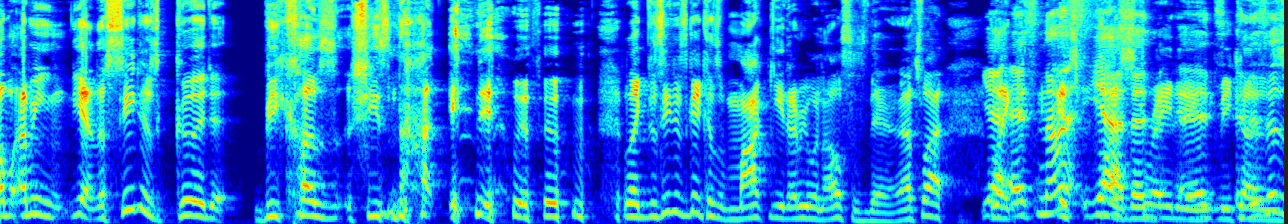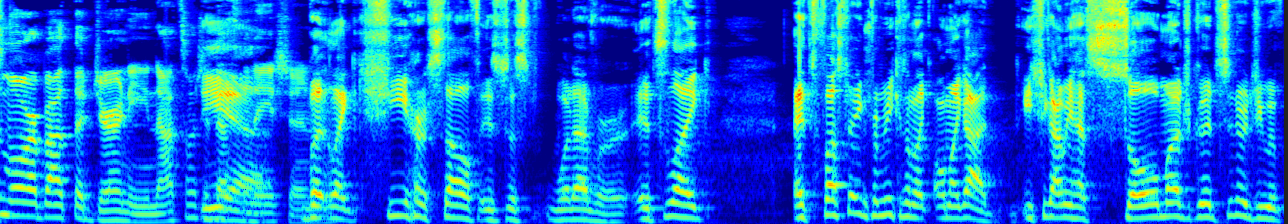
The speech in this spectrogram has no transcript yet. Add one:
Oh, I mean, yeah, the scene is good because she's not in it with him. Like the scene is good because Maki and everyone else is there. That's why. Yeah, Like, it's not. it's yeah, the, frustrating it's, because- this is more about the journey, not so much a Yeah, destination. but like she herself is just whatever. It's like it's frustrating for me because I'm like, oh my god, Ishigami has so much good synergy with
